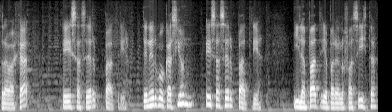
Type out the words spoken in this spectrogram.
Trabajar es hacer patria. Tener vocación es hacer patria, y la patria para los fascistas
